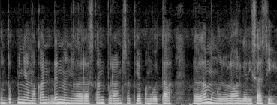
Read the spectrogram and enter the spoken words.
untuk menyamakan dan menyelaraskan peran setiap anggota dalam mengelola organisasi.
